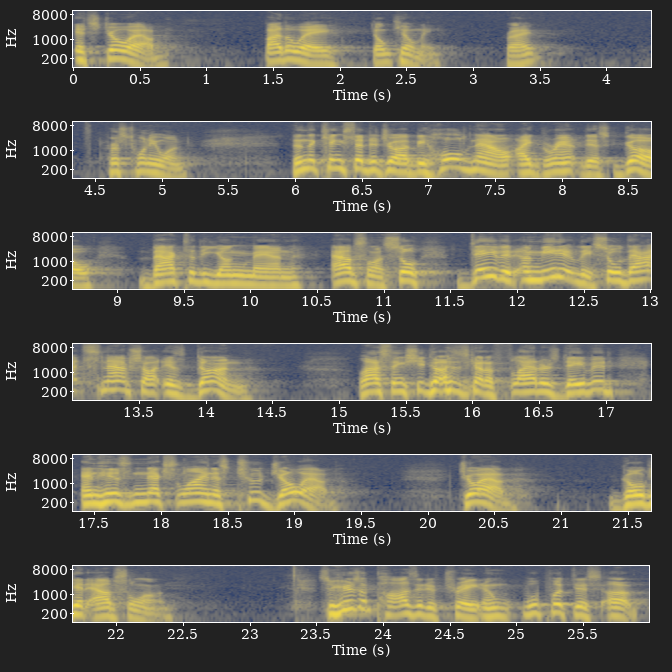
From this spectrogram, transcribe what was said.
it's Joab. By the way, don't kill me, right? Verse 21. Then the king said to Joab, Behold, now I grant this. Go back to the young man Absalom. So David immediately, so that snapshot is done. Last thing she does is kind of flatters David, and his next line is to Joab Joab, go get Absalom. So here's a positive trait, and we'll put this up.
